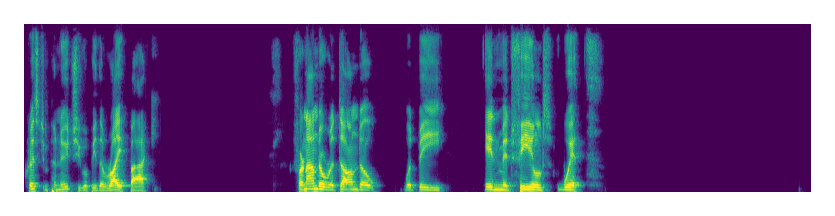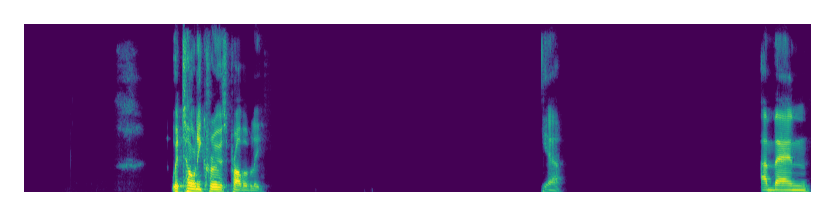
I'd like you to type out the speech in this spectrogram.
Christian Panucci would be the right back. Fernando Redondo would be in midfield with with Toni Kroos probably. Yeah. And then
